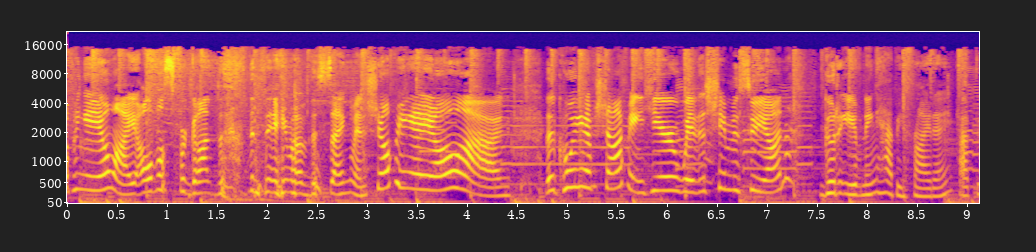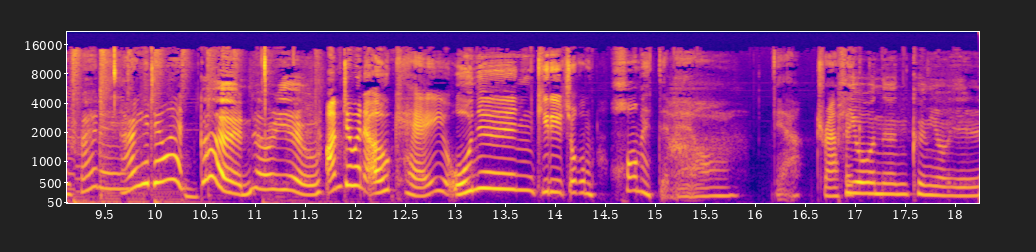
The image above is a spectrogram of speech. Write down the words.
Shopping AO. I almost forgot the, the name of the segment. Shopping AO. The queen of shopping here with Shim Suyeon. Good evening. Happy Friday. Happy Friday. How are you doing? Good. How are you? I'm doing okay. 오는 길이 조금 험했대요. Yeah, traffic. 비 오는 금요일.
